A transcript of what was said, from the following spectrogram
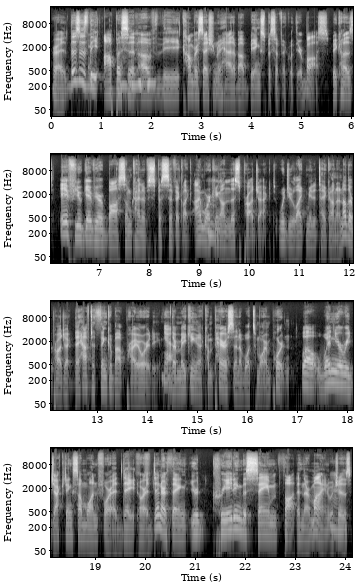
Right. This is the opposite of the conversation we had about being specific with your boss. Because if you give your boss some kind of specific, like, I'm working mm. on this project, would you like me to take on another project? They have to think about priority. Yeah. They're making a comparison of what's more important. Well, when you're rejecting someone for a date or a dinner thing, you're creating the same thought in their mind, which mm. is,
